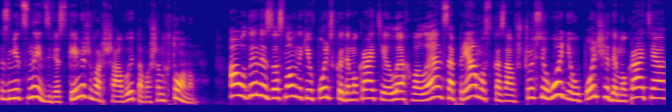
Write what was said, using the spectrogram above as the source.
зміцнить зв'язки між Варшавою та Вашингтоном. А один із засновників польської демократії Лех Валенца прямо сказав, що сьогодні у Польщі демократія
